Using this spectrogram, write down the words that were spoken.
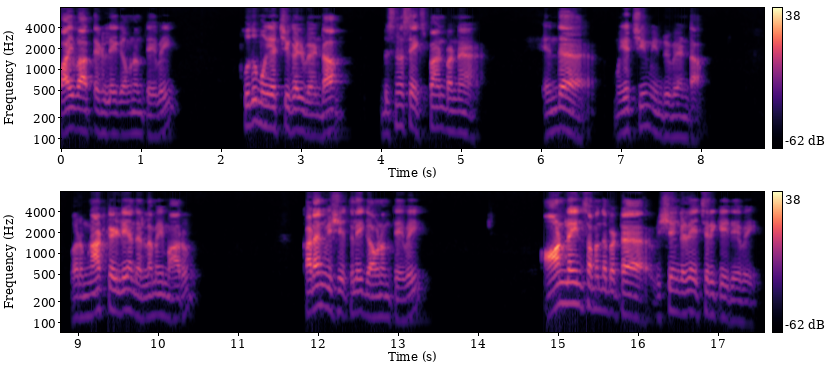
வாய் வார்த்தைகளிலே கவனம் தேவை. புது முயற்சிகள் வேண்டாம். பிஸ்னஸை எக்ஸ்பேண்ட் பண்ண எந்த முயற்சியும் இன்று வேண்டாம். வரும் நாட்களிலே அந்த நிலைமை மாறும். கடன் விஷயத்திலே கவனம் தேவை. ஆன்லைன் சம்பந்தப்பட்ட விஷயங்களில் எச்சரிக்கை தேவை.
